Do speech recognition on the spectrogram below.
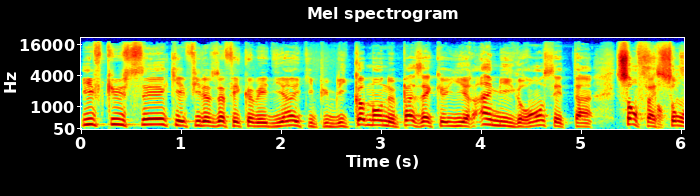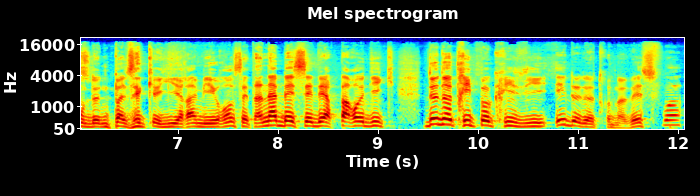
Yves Cusset qui est philosophe et comédien et qui publie Comment ne pas accueillir un migrant. C'est un sans façon de ne pas accueillir un migrant. C'est un abécédaire parodique de notre hypocrisie et de notre mauvaise foi.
